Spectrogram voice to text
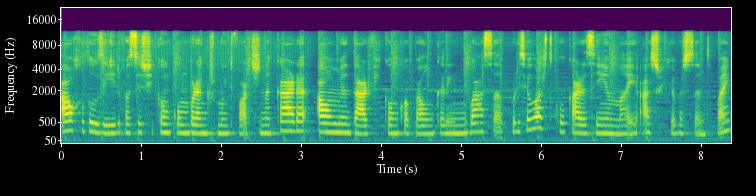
ao reduzir vocês ficam com brancos muito fortes na cara, ao aumentar ficam com a pele um bocadinho baça, por isso eu gosto de colocar assim a meio, acho que fica bastante bem.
